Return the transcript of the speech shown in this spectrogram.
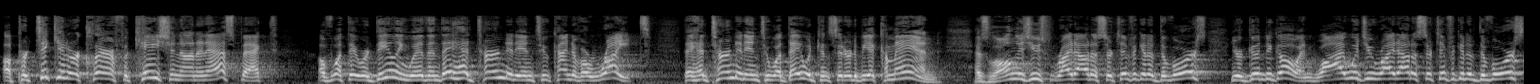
a particular clarification on an aspect of what they were dealing with, and they had turned it into kind of a right. They had turned it into what they would consider to be a command. As long as you write out a certificate of divorce, you're good to go. And why would you write out a certificate of divorce?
